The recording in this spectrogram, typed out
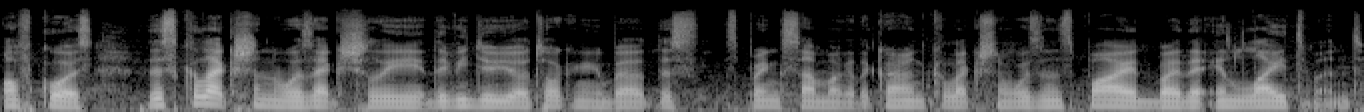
Of course, this collection was actually the video you're talking about. This spring summer, the current collection was inspired by the Enlightenment.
